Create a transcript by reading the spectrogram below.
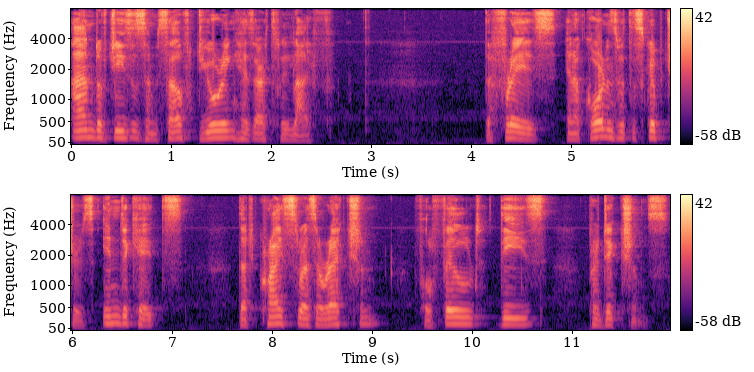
and of Jesus himself during his earthly life. The phrase, in accordance with the scriptures, indicates that Christ's resurrection fulfilled these predictions.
